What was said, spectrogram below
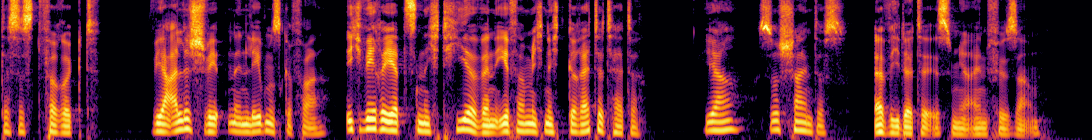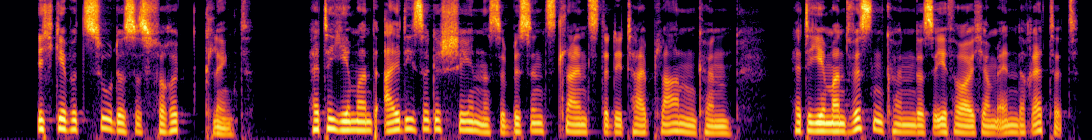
Das ist verrückt. Wir alle schwebten in Lebensgefahr. Ich wäre jetzt nicht hier, wenn Eva mich nicht gerettet hätte. Ja, so scheint es, erwiderte Ismir einfühlsam. Ich gebe zu, dass es verrückt klingt. Hätte jemand all diese Geschehnisse bis ins kleinste Detail planen können, hätte jemand wissen können, dass Eva euch am Ende rettet,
